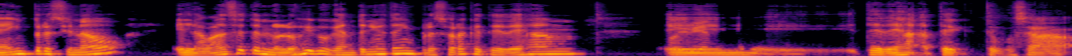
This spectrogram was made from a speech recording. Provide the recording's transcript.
ha impresionado el avance tecnológico que han tenido estas impresoras que te dejan, eh, te dejan, o sea,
